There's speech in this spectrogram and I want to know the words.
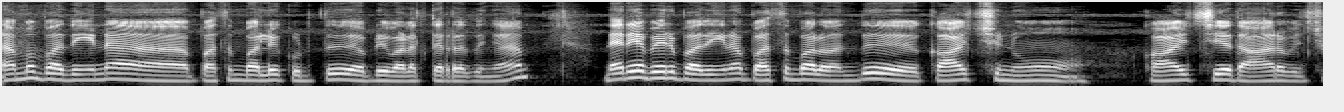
நம்ம பார்த்திங்கன்னா பசும்பாலே கொடுத்து அப்படியே வளர்த்துறதுங்க. நிறைய பேர் பார்த்திங்கன்னா பசும்பாலை வந்து காய்ச்சணும். காய்ச்சி அதை ஆற வச்சு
